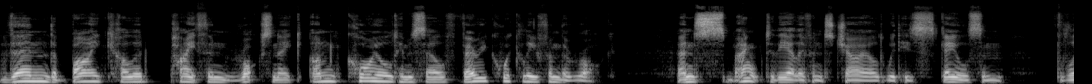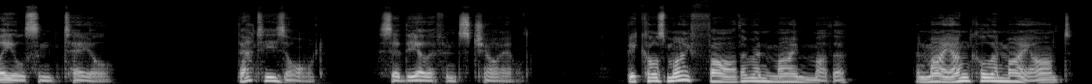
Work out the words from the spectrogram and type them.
Then the bi-coloured python rock snake uncoiled himself very quickly from the rock, and spanked the elephant's child with his scalesome, flailsome tail. That is odd, said the elephant's child, because my father and my mother, and my uncle and my aunt,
